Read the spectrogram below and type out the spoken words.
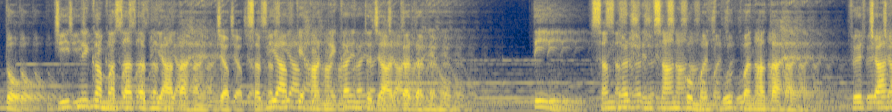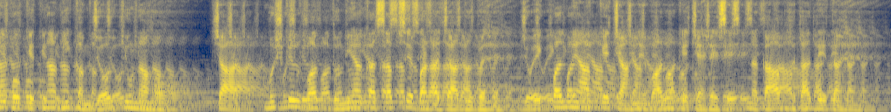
दो, जीतने का मज़ा तभी आता है जब सभी आपके हारने का इंतज़ार कर रहे हो। तीन, संघर्ष इंसान को मज़बूत बनाता है, फिर चाहे वो कितना भी कमज़ोर क्यों ना हो। चार, मुश्किल वक्त दुनिया का सबसे बड़ा जादू है, जो एक पल में आपके चाहने वालों के चेहरे से नकाब हटा देता है।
